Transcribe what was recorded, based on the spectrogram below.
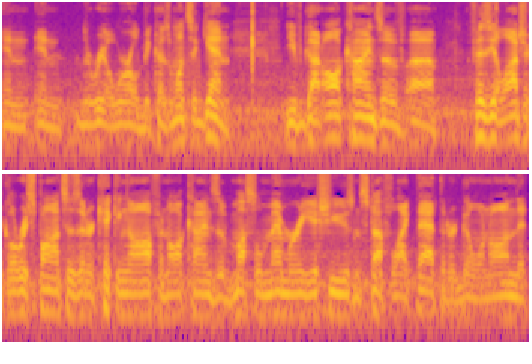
in, in the real world because, once again, you've got all kinds of uh, physiological responses that are kicking off and all kinds of muscle memory issues and stuff like that that are going on that,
